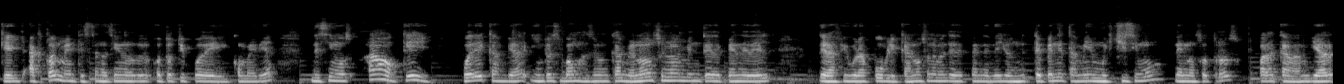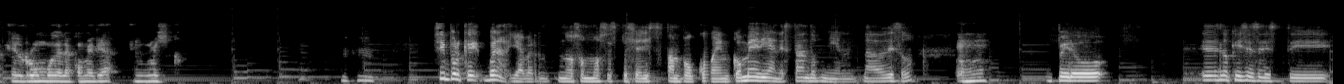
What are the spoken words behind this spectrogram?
que actualmente están haciendo otro tipo de comedia, decimos, ah, ok, puede cambiar y entonces vamos a hacer un cambio. No solamente depende de él, de la figura pública, no solamente depende de ellos, depende también muchísimo de nosotros para cambiar el rumbo de la comedia en México. Sí, porque, bueno, y a ver, no somos especialistas tampoco en comedia, en stand-up, ni en nada de eso, pero es lo que dices, este,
